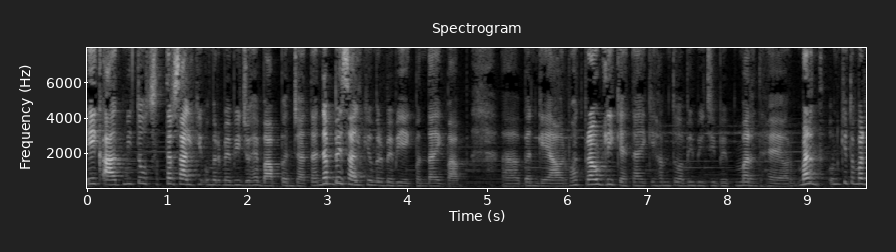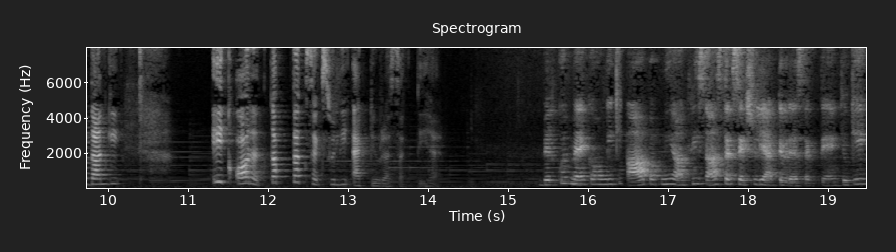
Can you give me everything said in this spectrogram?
एक आदमी तो सत्तर साल की उम्र में भी जो है बाप बन जाता है, नब्बे साल की उम्र में भी एक बंदा, एक बाप बन गया और बहुत प्राउडली कहता है कि हम तो अभी भी जी मर्द है और मर्द, उनकी तो मर्दानगी। एक औरत कब तक सेक्सुअली एक्टिव रह सकती है? बिल्कुल, मैं कहूँगी कि आप अपनी आखिरी सांस तक सेक्सुअली एक्टिव रह सकते हैं, क्योंकि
